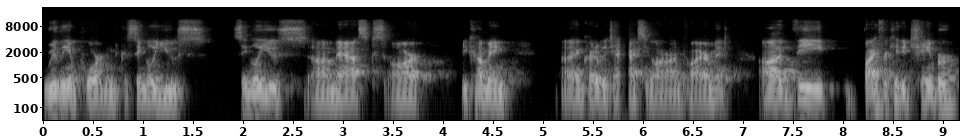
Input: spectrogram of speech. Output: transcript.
really important because single use single use uh, masks are becoming uh, incredibly taxing on our environment. Uh, the bifurcated chamber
